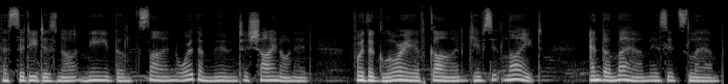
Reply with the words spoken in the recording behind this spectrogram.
The city does not need the sun or the moon to shine on it, for the glory of God gives it light, and the Lamb is its lamp.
